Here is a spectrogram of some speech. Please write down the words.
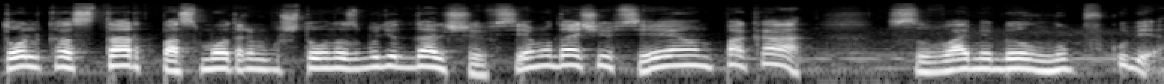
только старт. Посмотрим, что у нас будет дальше. Всем удачи, всем пока. С вами был Нуб в Кубе.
